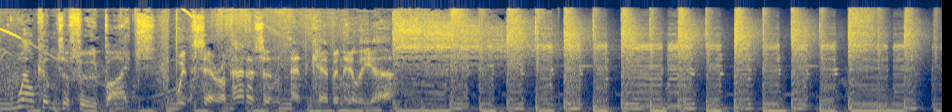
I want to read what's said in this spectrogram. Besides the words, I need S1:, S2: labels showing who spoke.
S1: Welcome to Food Bytes with Sarah Patterson and Kevin Hillier.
